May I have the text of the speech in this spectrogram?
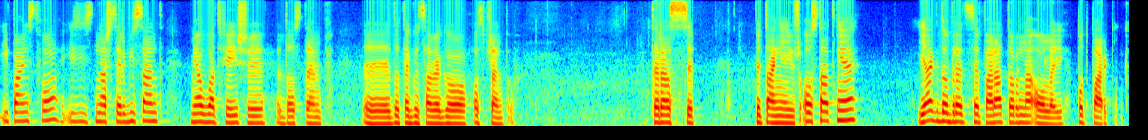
i Państwo, i nasz serwisant miał łatwiejszy dostęp y, do tego całego osprzętu. Teraz pytanie już ostatnie. Jak dobrać separator na olej pod parking?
